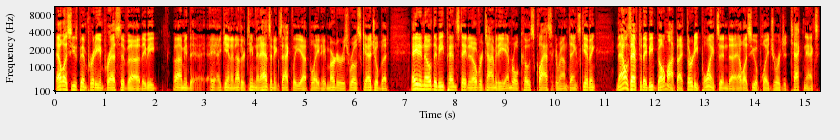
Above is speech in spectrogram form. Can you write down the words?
LSU's been pretty impressive. Uh, they beat, I mean, again, another team that hasn't exactly uh, played a murderous row schedule, but eight zero. Oh, they beat Penn State in overtime at the Emerald Coast Classic around Thanksgiving. And that was after they beat Belmont by 30 points, and uh, LSU will play Georgia Tech next.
